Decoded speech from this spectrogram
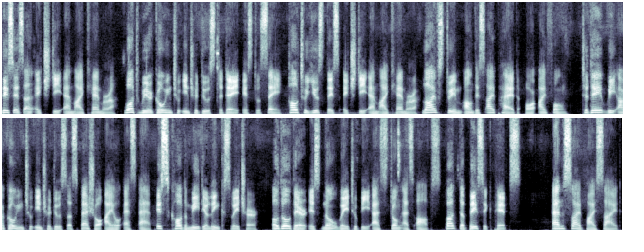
this is an HDMI camera. What we're going to introduce today is to say how to use this HDMI camera live stream on this iPad or iPhone. Today we are going to introduce a special iOS app. It's called Media Link Switcher. Although there is no way to be as strong as OBS, but the basic pips. And side by side,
